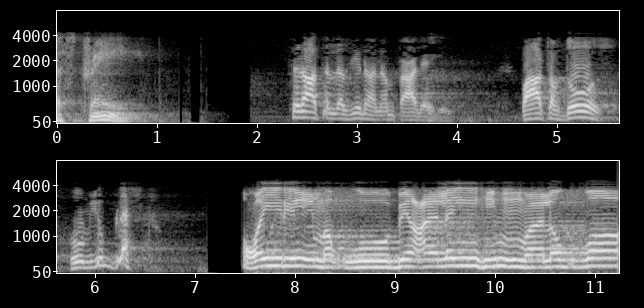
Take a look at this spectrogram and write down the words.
astray. صراط الذين أنعمت عليهم. Part of those whom you blessed. غير المغضوب عليهم ولا الضالين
